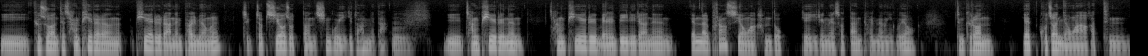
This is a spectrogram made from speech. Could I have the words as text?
이 교수한테 장피에르라는 피에르라는 별명을 직접 지어줬던 친구이기도 합니다. 음. 이 장피에르는 장피에르 멜빌이라는 옛날 프랑스 영화 감독의 이름에서 딴 별명이고요. 아무튼 그런 옛 고전 영화 같은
